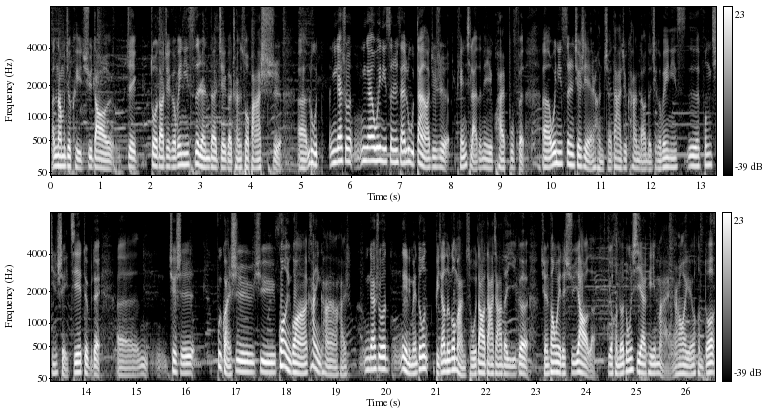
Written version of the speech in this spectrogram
那么就可以去到这坐到这个威尼斯人的这个穿梭巴士。呃，路应该说，应该威尼斯人在路蛋啊，就是填起来的那一块部分。呃，威尼斯人确实也是很值得大家去看到的这个威尼斯风情水街，对不对？呃，确实，不管是去逛一逛啊，看一看啊，还是应该说那里面都比较能够满足到大家的一个全方位的需要了。有很多东西也可以买，然后也有很多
